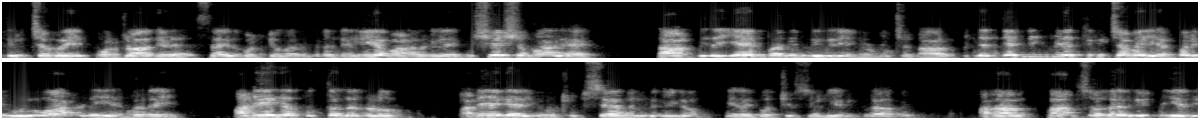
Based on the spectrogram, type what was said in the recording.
திருச்சபை ஒன்றாக செயல்பட்டு வருகிறது. பிரியமானவர்களே விசேஷமாக நான் இதை ஏன் பதிவிடுகிறேன் என்று சொன்னால் இந்த தென்னிந்திய திருச்சபை எப்படி உருவானது என்பதை அநேக புத்தகங்களும் அநேக யூடியூப் சேனல்களிலும் இதை பற்றி சொல்லியிருக்கிறார்கள். ஆனால் நான் சொல்ல விரும்பியது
